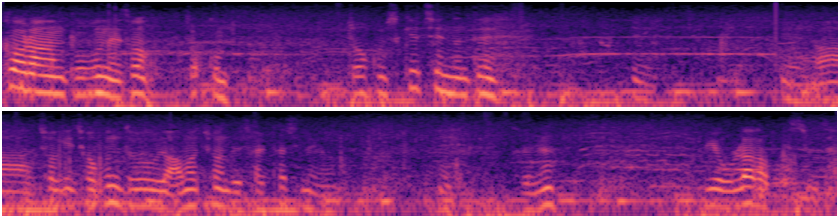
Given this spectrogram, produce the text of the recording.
테크니컬한 부분에서 조금 조금 스케치했는데 예, 예, 아 저기 저분도 아마추어인데 잘 타시네요 예, 그러면 위에 올라가 보겠습니다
